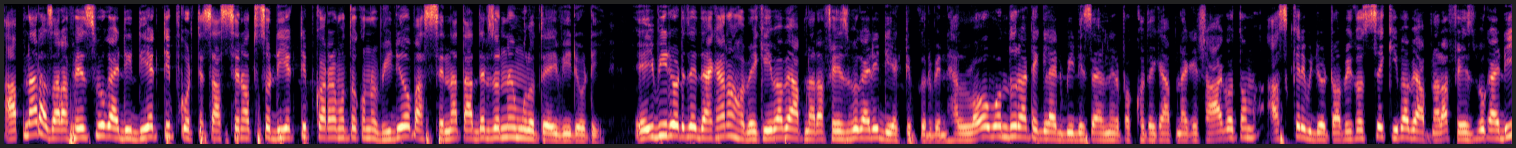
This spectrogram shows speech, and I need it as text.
আপনারা যারা ফেসবুক আইডি ডিঅ্যাক্টিভ করতে চাচ্ছেন অথচ ডিঅ্যাক্টিভ করার মতো কোনো ভিডিও পাচ্ছেন না, তাদের জন্য মূলত এই ভিডিওটি। এই ভিডিওটিতে দেখানো হবে কীভাবে আপনারা ফেসবুক আইডি ডিঅ্যাক্টিভ করবেন। হ্যালো বন্ধুরা টেকলাইট বিডি চ্যানেলের পক্ষ থেকে আপনাকে স্বাগতম। আজকের ভিডিও টপিক হচ্ছে কীভাবে আপনারা ফেসবুক আইডি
